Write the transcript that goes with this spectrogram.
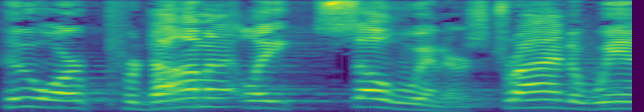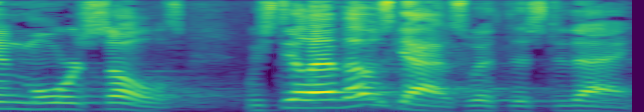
who are predominantly soul winners, trying to win more souls. We still have those guys with us today.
